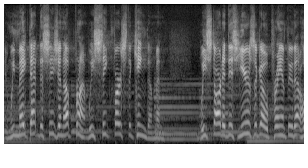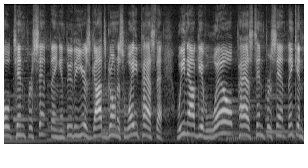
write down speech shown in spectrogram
And we make that decision up front. We seek first the kingdom. And we started this years ago praying through that whole 10% thing. And through the years, God's grown us way past that. We now give well past 10%, thinking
